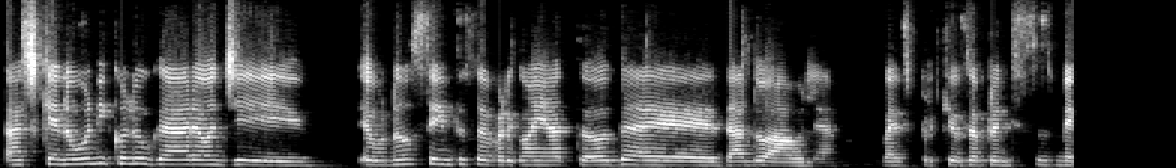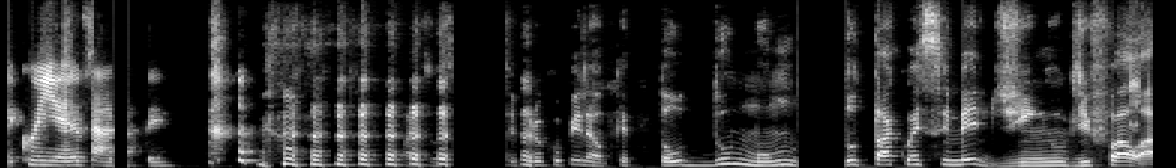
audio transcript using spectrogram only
Acho que é no único lugar onde eu não sinto essa vergonha toda é dando aula, mas porque os aprendizes me conhecem. Mas não se preocupe não, porque todo mundo tá com esse medinho de falar,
